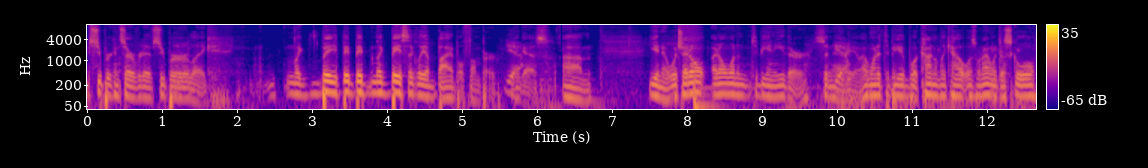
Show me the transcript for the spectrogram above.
super conservative, super Yeah. like like ba- ba- ba- like basically a Bible thumper. Yeah. I guess. Um, you know, which I don't I don't want it to be in either scenario. I want it to be what kind of like how it was when I went to school.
